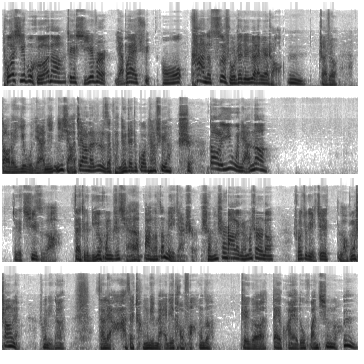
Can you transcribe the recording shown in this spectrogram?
婆媳不和呢，这个媳妇儿也不爱去，哦，看的次数这就越来越少。嗯，这就到了一五年，你你想这样的日子肯定这就过不下去啊。是，到了一五年呢，这个妻子啊，在这个离婚之前啊，办了这么一件事儿什么事儿？办了个什么事儿呢？说就给这老公商量，说你看，咱俩在城里买这套房子，这个贷款也都还清了，嗯，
